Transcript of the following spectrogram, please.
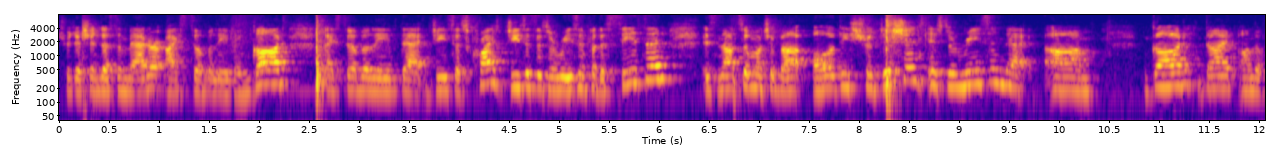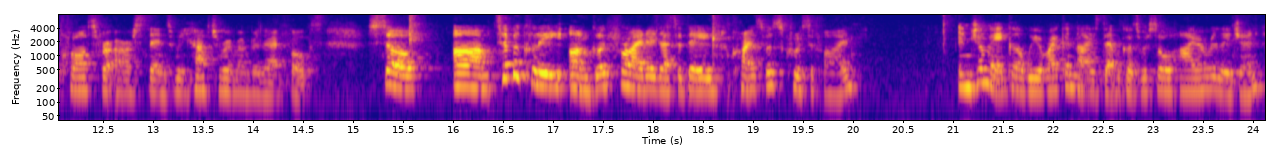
tradition doesn't matter. I still believe in God. I still believe that Jesus Christ, Jesus is the reason for the season. It's not so much about all of these traditions. It's the reason that um, God died on the cross for our sins. We have to remember that, folks. So um, typically on Good Friday, that's the day Christ was crucified in Jamaica, we recognize that because we're so high in religion.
